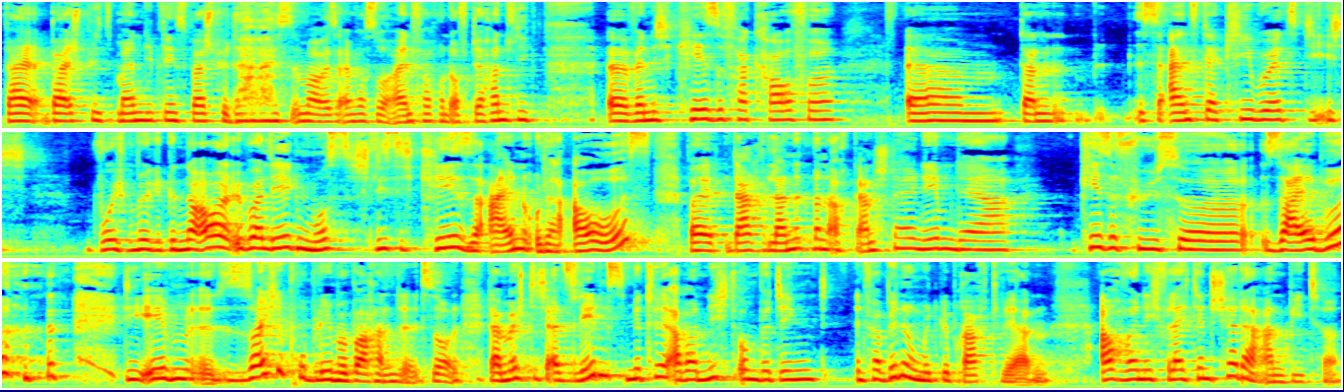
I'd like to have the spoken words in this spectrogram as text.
Beispiel, mein Lieblingsbeispiel dabei ist immer, weil es einfach so einfach und auf der Hand liegt. Äh, wenn ich Käse verkaufe, ähm, dann ist eins der Keywords, die ich wo ich mir genauer überlegen muss, schließe ich Käse ein oder aus, weil da landet man auch ganz schnell neben der Käsefüße, Salbe, die eben äh, solche Probleme behandelt. So, da möchte ich als Lebensmittel aber nicht unbedingt in Verbindung mitgebracht werden, auch wenn ich vielleicht den Cheddar anbiete.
